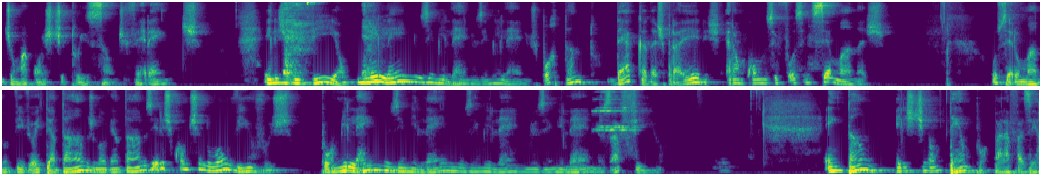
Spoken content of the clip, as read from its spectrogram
de uma constituição diferente, eles viviam milênios e milênios e milênios, portanto, décadas para eles eram como se fossem semanas. O ser humano vive 80 anos, 90 anos e eles continuam vivos por milênios e milênios e milênios e milênios a fio. Então, eles tinham tempo para fazer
